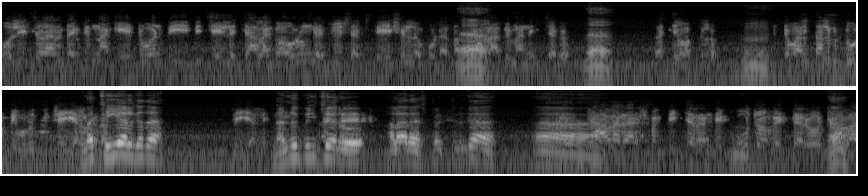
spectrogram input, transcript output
పోలీసు వారి దగ్గర నాకు ఎటువంటి ఇది చేయలేదు. చాలా గౌరవంగా చూశారు స్టేషన్లో కూడా. చాలా అభిమానించారు ప్రతి ఒక్కరు. అంటే వాళ్ళ తాలూకు డ్యూటీ వృత్తి చేయాలి మరి కదా. చెయ్యాలి నన్ను పిలిచారు. అలా రెస్పెక్టెడ్గా చాలా రెస్పెక్ట్ ఇచ్చారండి. కూర్చోబెట్టారు చాలా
